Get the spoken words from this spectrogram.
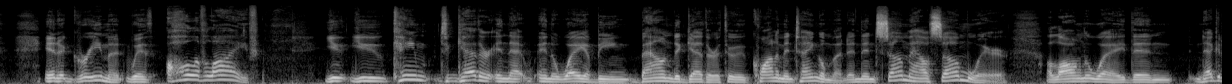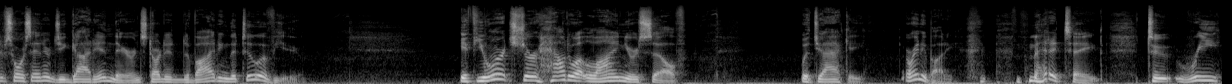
in agreement with all of life. You you came together in that in the way of being bound together through quantum entanglement, and then somehow, somewhere along the way, then negative source energy got in there and started dividing the two of you. If you aren't sure how to align yourself with Jackie or anybody, meditate to re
